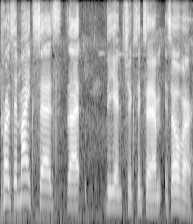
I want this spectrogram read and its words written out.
Present Mic says that the entrance exam is over.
